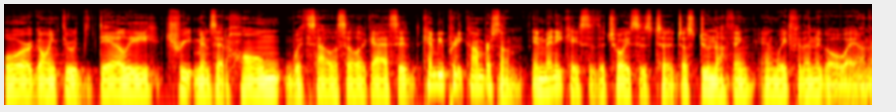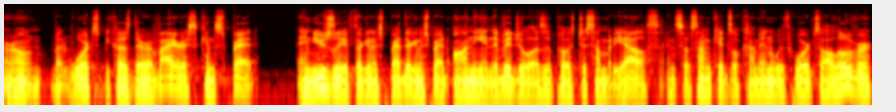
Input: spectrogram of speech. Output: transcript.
or going through daily treatments at home with salicylic acid can be pretty cumbersome. In many cases, the choice is to just do nothing and wait for them to go away on their own. But warts, because they're a virus, can spread. And usually, if they're going to spread, they're going to spread on the individual as opposed to somebody else. And so some kids will come in with warts all over.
